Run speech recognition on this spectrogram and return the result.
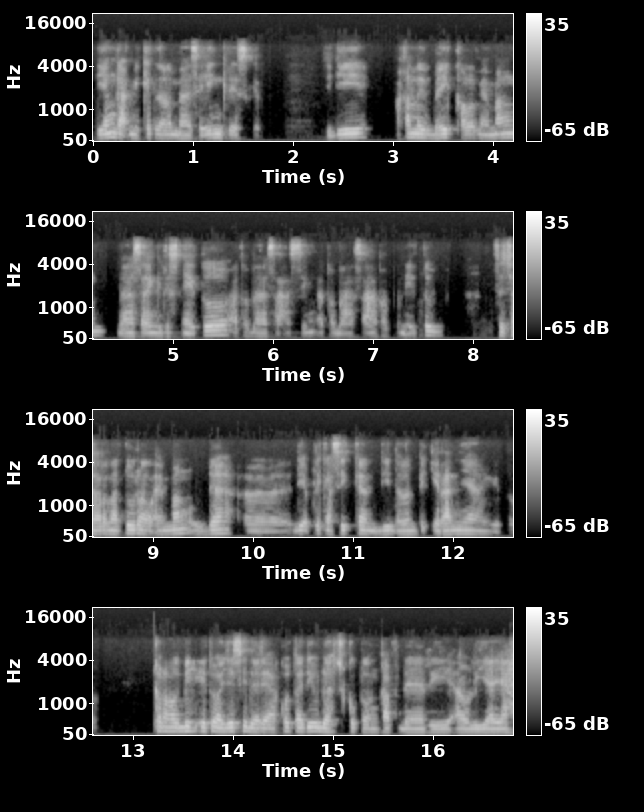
Dia nggak mikir dalam bahasa Inggris gitu. Jadi akan lebih baik kalau memang bahasa Inggrisnya itu atau bahasa asing atau bahasa apa pun itu secara natural emang udah uh, diaplikasikan di dalam pikirannya gitu. Kurang lebih itu aja sih dari aku tadi udah cukup lengkap dari Aulia ya.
